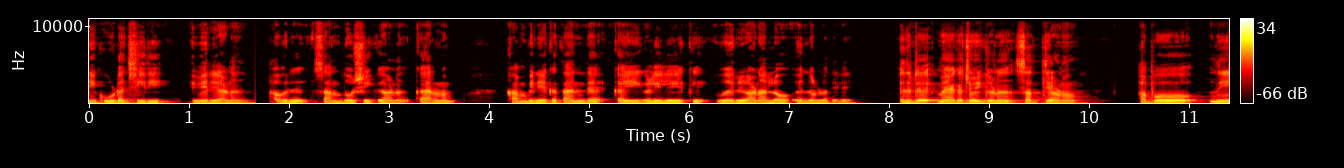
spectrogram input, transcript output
നിഗൂഢ ചിരി വരികയാണ്. അവർ സന്തോഷിക്കുകയാണ്. കാരണം കമ്പനിയൊക്കെ തന്റെ കൈകളിലേക്ക് വരികയാണല്ലോ എന്നുള്ളതിൽ എന്നിട്ട് മേഘ ചോദിക്കുകയാണ് സത്യമാണോ? അപ്പോൾ നീ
